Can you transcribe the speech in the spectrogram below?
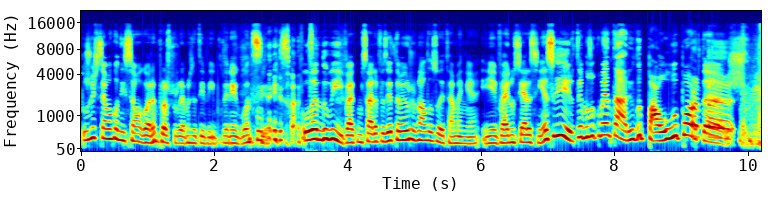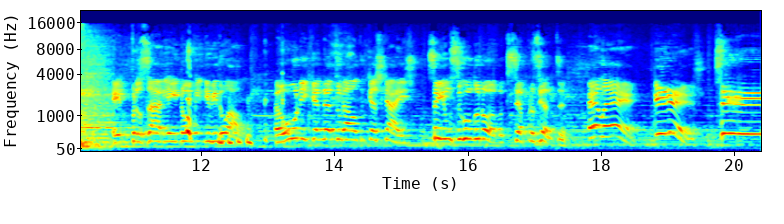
Pelos vistos é uma condição agora para os programas da TVI poderem acontecer. Exato. o Landubi vai começar a fazer também o Jornal das Oito amanhã e vai anunciar assim, a seguir temos o comentário de Paulo Portas. Empresária em nome individual. A única natural de Cascais sem um segundo nome que se apresente. Ela é Inês Simão!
